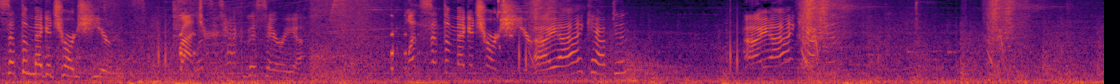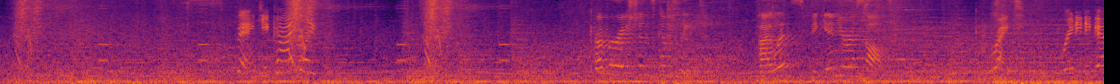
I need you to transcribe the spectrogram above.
Let's set the mega charge here. Roger. Let's attack this area. Let's set the mega charge here. Aye, aye, Captain. Aye, aye, Captain. Thank you kindly. Preparations complete. Pilots, begin your assault. Right. Ready to go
